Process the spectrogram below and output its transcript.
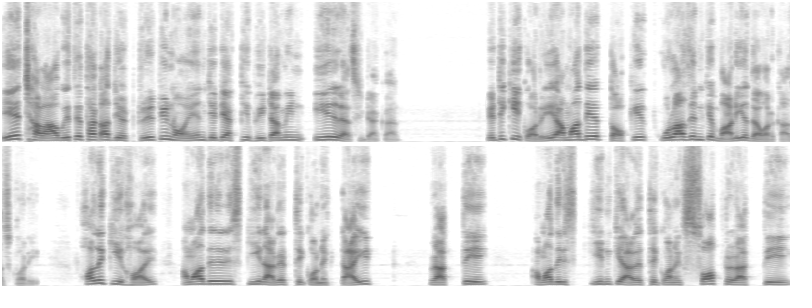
এছাড়াও এতে থাকা যে ট্রেটিনয়েন যেটি একটি ভিটামিন এর অ্যাসিড আকার। এটি কি করে? আমাদের ত্বকের কোলাজেনকে বাড়িয়ে দেওয়ার কাজ করে। ফলে কি হয়? আমাদের স্কিন আগের থেকে অনেক টাইট রাখতে, আমাদের স্কিনকে আগের থেকে অনেক সফট রাখতে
